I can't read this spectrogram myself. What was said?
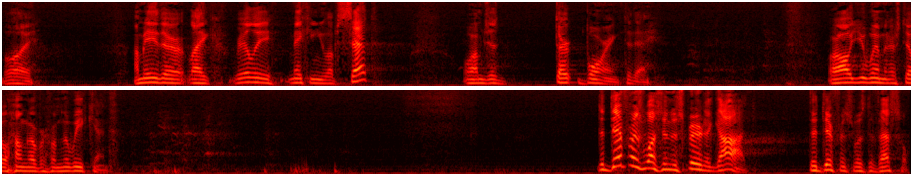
Boy, I'm either like really making you upset or I'm just dirt boring today. Or all you women are still hungover from the weekend. The difference wasn't the Spirit of God, the difference was the vessel.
